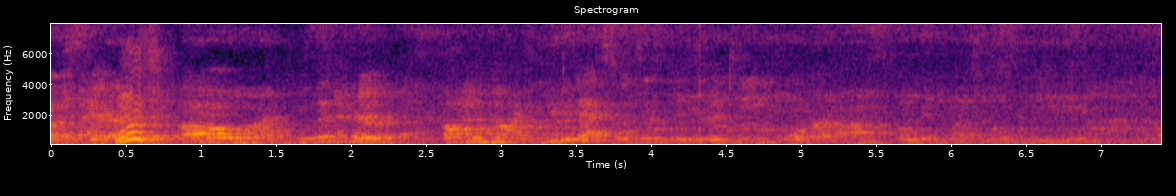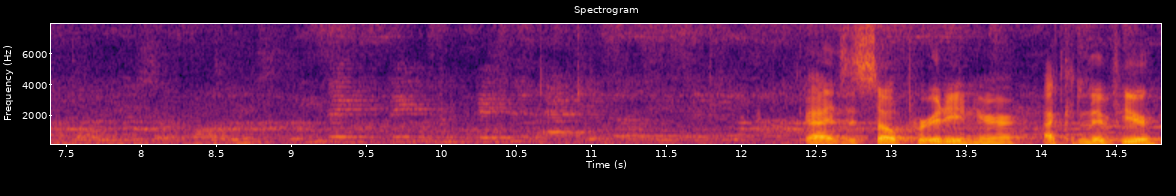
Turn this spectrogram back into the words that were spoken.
upstairs. What? Oh my, you live here. Oh my, I knew that. So is this, is it a deed for, um, open plus open deed, uh, double use or multiple use? as a- Guys, it's so pretty in here. I could live here.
